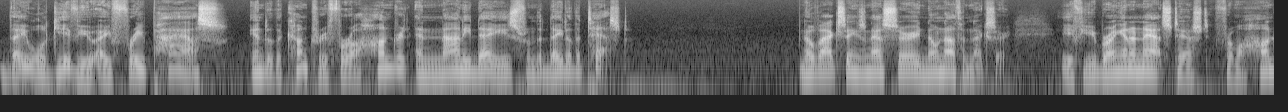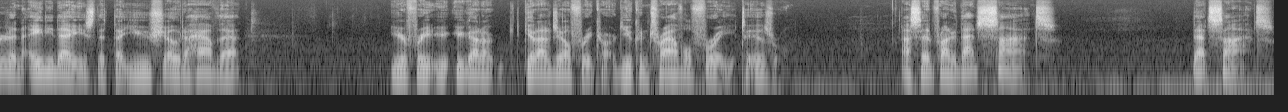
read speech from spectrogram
they will give you a free pass into the country for 190 days from the date of the test. No vaccines necessary, no nothing necessary. If you bring in a NATS test from 180 days that, that you show to have that, you're free. You, you got a get out of jail free card. You can travel free to Israel. I said Friday, that's science. That's science.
